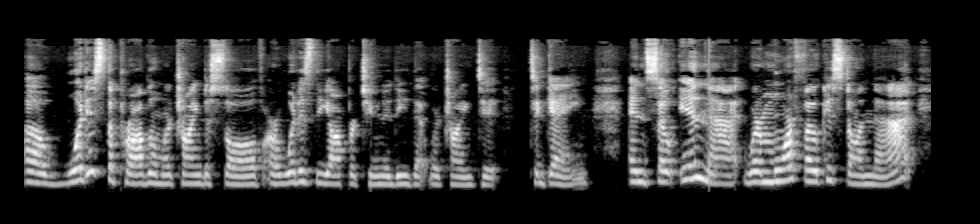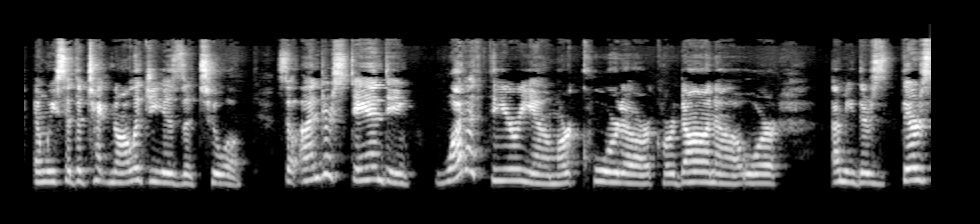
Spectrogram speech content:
uh, what is the problem we're trying to solve or what is the opportunity that we're trying to to gain. And so in that, we're more focused on that. And we said the technology is a tool. So understanding what Ethereum or Corda or Cardano or I mean there's there's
